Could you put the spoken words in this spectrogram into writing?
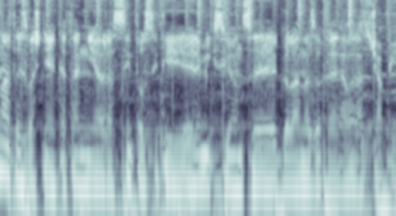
No a to jest właśnie Catania oraz Simple City remiksujący Golana Zokera oraz Chapi.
